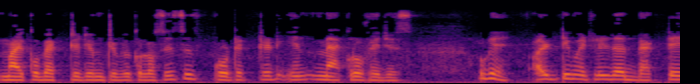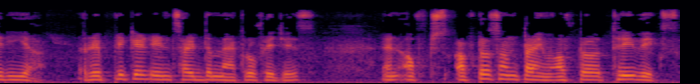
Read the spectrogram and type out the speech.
mycobacterium tuberculosis is protected in macrophages. Okay ultimately that bacteria replicate inside the macrophages and after, after some time after 3 weeks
